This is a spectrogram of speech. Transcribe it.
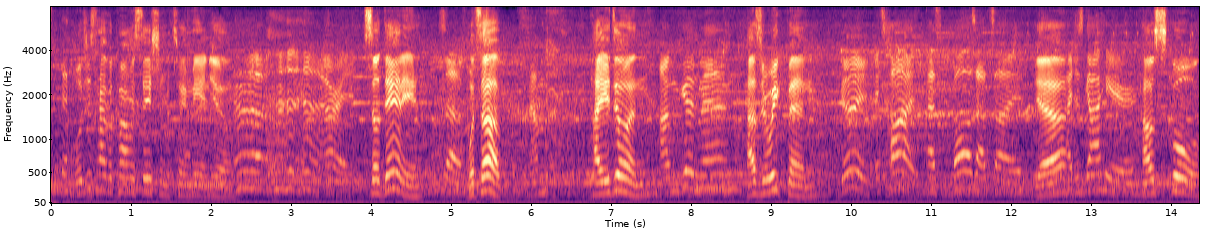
we'll just have a conversation between me and you. All right. So Danny, What's up? what's up? I'm, How you doing? I'm good, man. How's your week been? Good. It's hot. Has balls outside. Yeah. I just got here. How's school?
